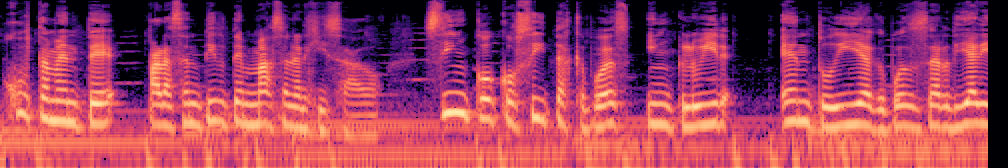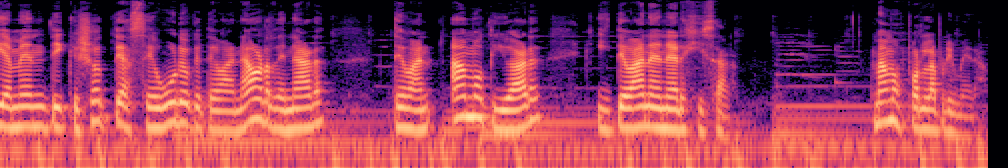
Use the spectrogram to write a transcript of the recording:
justamente para sentirte más energizado. 5 cositas que puedes incluir en tu día, que puedes hacer diariamente y que yo te aseguro que te van a ordenar, te van a motivar y te van a energizar. Vamos por la primera.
